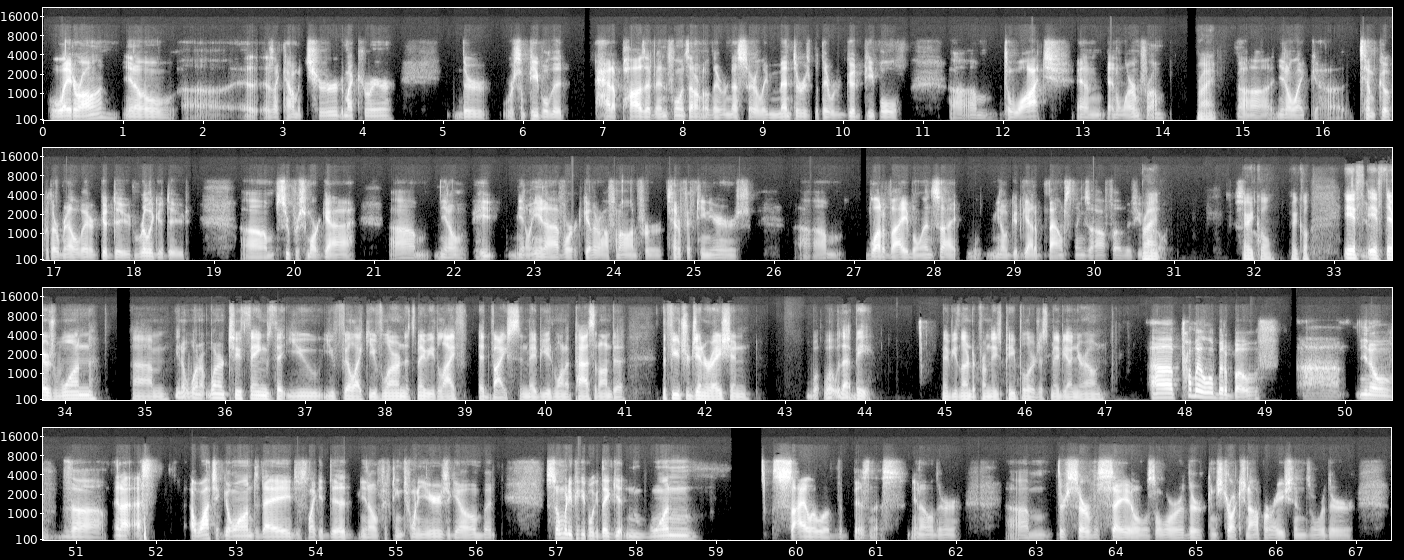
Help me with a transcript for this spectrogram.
later on, you know, uh, as I kind of matured in my career, there were some people that had a positive influence. I don't know if they were necessarily mentors, but they were good people um, to watch and and learn from. Right. Uh, you know, like uh, Tim Cook with Urban Elevator, good dude, really good dude, um, super smart guy. Um, you know, he, you know, he and I have worked together off and on for 10 or 15 years. Um, a lot of valuable insight. You know, good guy to bounce things off of, if you right. will. So. Very cool. Very cool. If if there's one um, you know, one one or two things that you you feel like you've learned that's maybe life advice, and maybe you'd want to pass it on to the future generation. What what would that be? Maybe you learned it from these people, or just maybe on your own. Uh, probably a little bit of both. Uh, you know, the and I, I I watch it go on today, just like it did, you know, 15, 20 years ago. But so many people they get in one silo of the business. You know, they're um, their service sales or their construction operations or their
